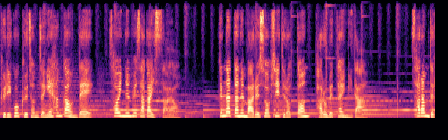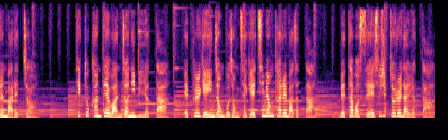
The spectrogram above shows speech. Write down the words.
그리고 그 전쟁의 한가운데 서 있는 회사가 있어요. 끝났다는 말을 수없이 들었던 바로 메타입니다. 사람들은 말했죠. 틱톡한테 완전히 밀렸다. 애플 개인정보 정책에 치명타를 맞았다. 메타버스에 수십조를 날렸다.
